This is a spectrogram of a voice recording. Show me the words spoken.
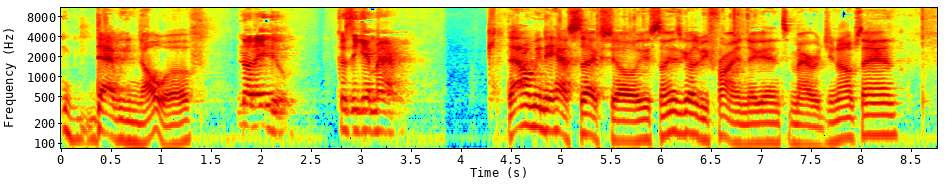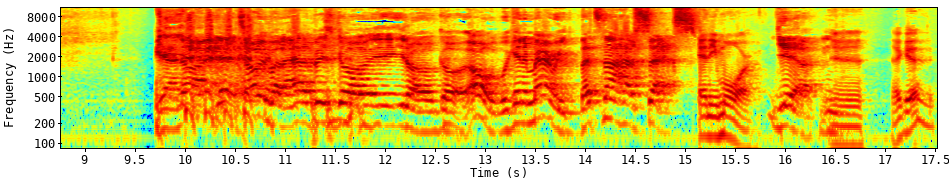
that we know of. No, they do. Because they get married. That don't mean they have sex, yo. Some of these girls be fronting nigga into marriage. You know what I'm saying? Yeah, no, I, yeah, tell me about it. I had a bitch go, you know, go, oh, we're getting married. Let's not have sex. Anymore? Yeah. Yeah, I get it.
